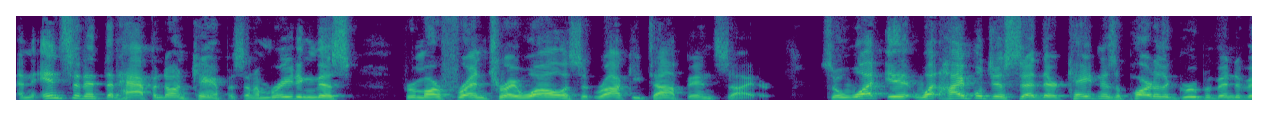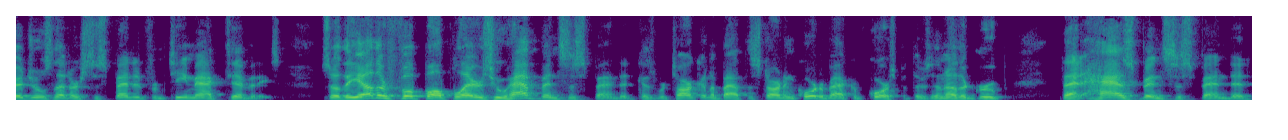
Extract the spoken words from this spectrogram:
an incident that happened on campus. And I'm reading this from our friend Trey Wallace at Rocky Top Insider. So what it, what Heupel just said there, Kaidon is a part of the group of individuals that are suspended from team activities. So the other football players who have been suspended, because we're talking about the starting quarterback, of course, but there's another group that has been suspended.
